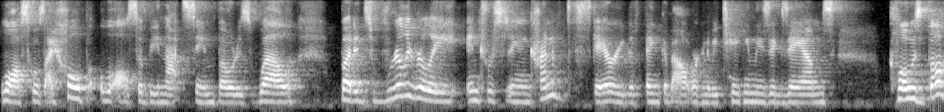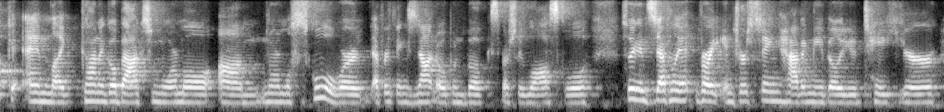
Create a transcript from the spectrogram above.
law schools i hope will also be in that same boat as well. But it's really really interesting and kind of scary to think about. We're going to be taking these exams closed book and like kind of go back to normal um, normal school where everything's not open book especially law school. So i think it's definitely very interesting having the ability to take your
